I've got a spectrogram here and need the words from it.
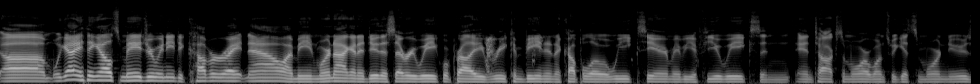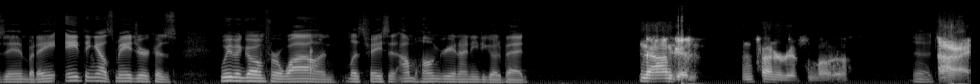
Um, we got anything else major we need to cover right now? I mean, we're not going to do this every week. We'll probably reconvene in a couple of weeks here, maybe a few weeks, and and talk some more once we get some more news in. But ain't, anything else major because we've been going for a while, and let's face it, I'm hungry and I need to go to bed. No, I'm good. I'm trying to rip some moto. Oh, All right.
